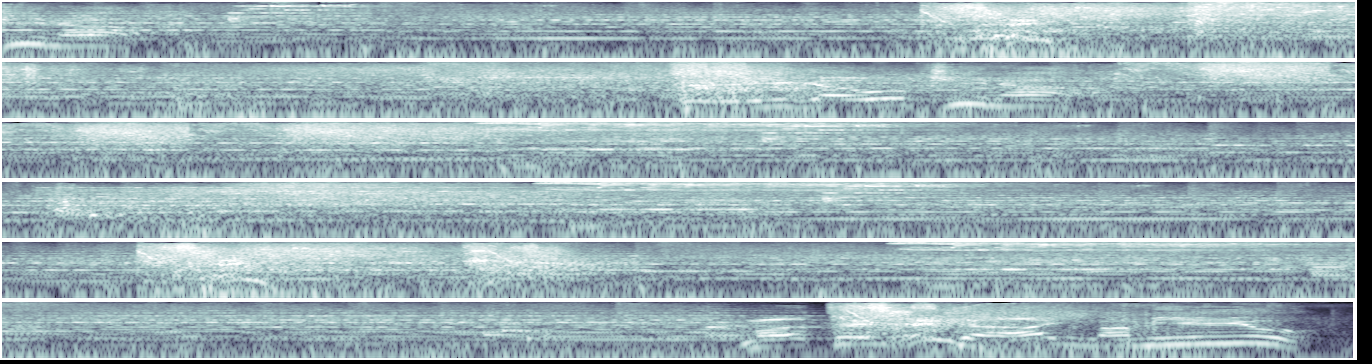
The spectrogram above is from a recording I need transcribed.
きいな。振りが大きいな。が大きい。なまたいつか相まみえよう。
